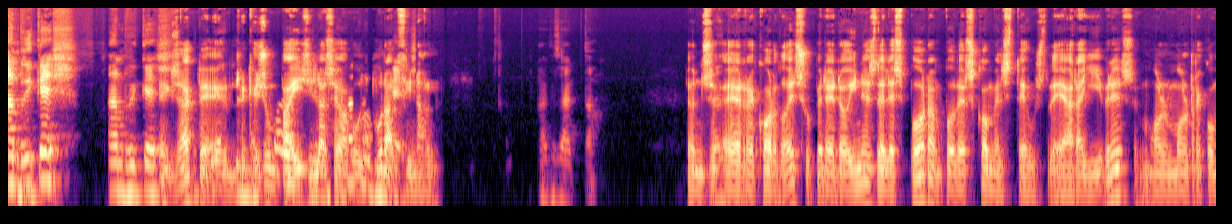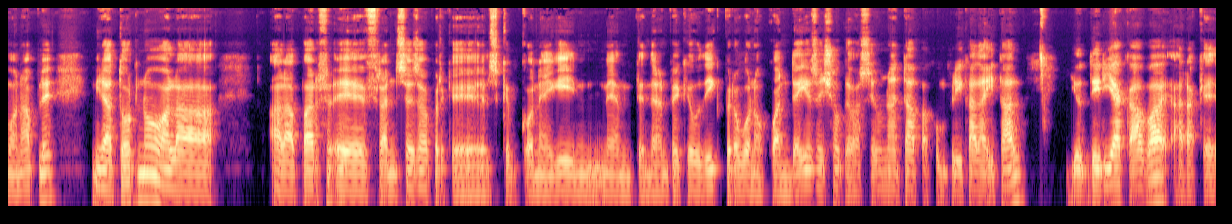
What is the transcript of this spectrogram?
enriqueix, enriqueix. Exacte, enriqueix un país i la seva cultura al final. Exacte. Doncs eh, recordo, eh, superheroïnes de l'esport amb poders com els teus, de Ara Llibres, molt, molt recomanable. Mira, torno a la, a la part eh, francesa, perquè els que em coneguin entendran per què ho dic, però bueno, quan deies això, que va ser una etapa complicada i tal, jo et diria que Ava, ara que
